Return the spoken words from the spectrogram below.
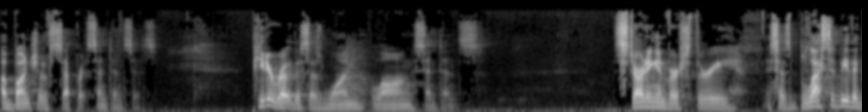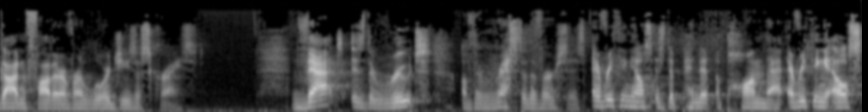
a bunch of separate sentences. Peter wrote this as one long sentence. Starting in verse 3, it says, Blessed be the God and Father of our Lord Jesus Christ. That is the root of the rest of the verses. Everything else is dependent upon that. Everything else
